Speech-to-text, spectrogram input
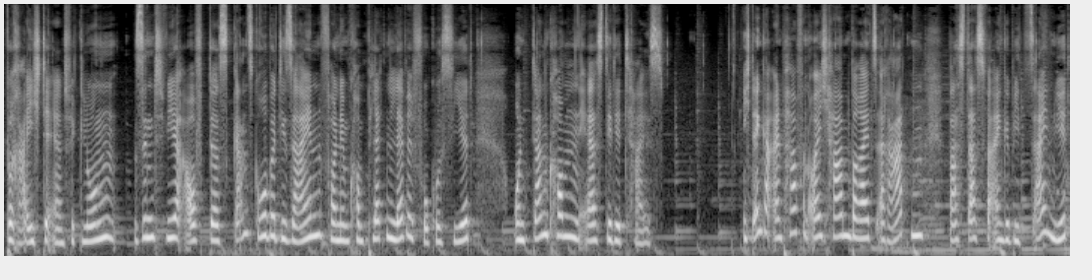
Bereich der Entwicklung sind wir auf das ganz grobe Design von dem kompletten Level fokussiert und dann kommen erst die Details. Ich denke, ein paar von euch haben bereits erraten, was das für ein Gebiet sein wird.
